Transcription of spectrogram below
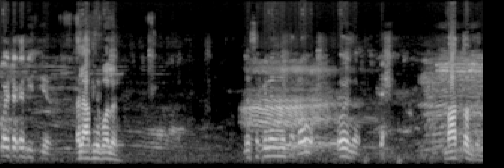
কয় টাকা দিতে হবে? তাহলে আপনি বলেন। দেড়শো কিলোর মতো তো হয়ে যাবে। বাহাত্তর দিন।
